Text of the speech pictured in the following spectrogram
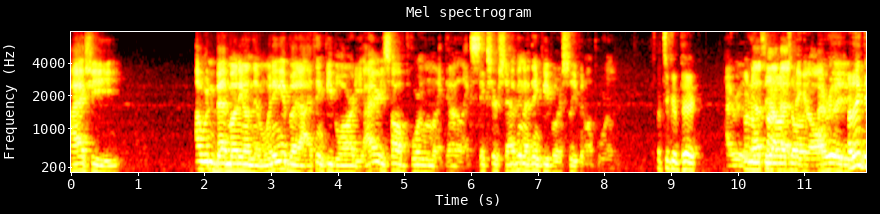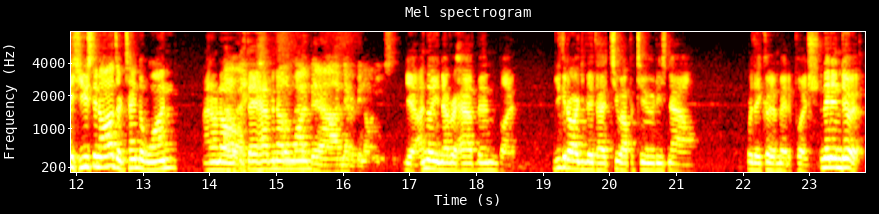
I actually I wouldn't bet money on them winning it, but I think people already I already saw Portland like down at like six or seven. I think people are sleeping on Portland. that's a good pick. I I really don't know That's what the not a odds pick are. at all. I really do. I think the Houston odds are ten to one. I don't know I don't if like they have another I've one. been out, I've never been on Houston. Yeah, I know you never have been, but you could argue they've had two opportunities now where they could have made a push, and they didn't do it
